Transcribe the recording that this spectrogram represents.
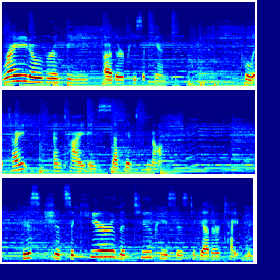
right over the other piece of candy. Pull it tight and tie a second knot. This should secure the two pieces together tightly.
